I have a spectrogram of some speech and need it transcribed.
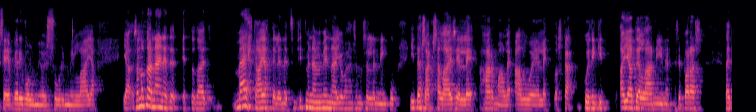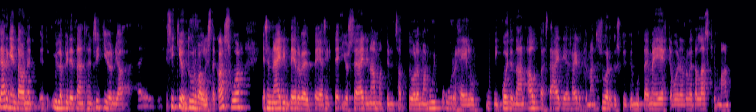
se verivolyymi olisi suurimmillaan. Ja, ja sanotaan näin, että, että, että, tota, että mä ehkä ajattelen, että sitten mennään, mennään jo vähän semmoiselle niin itä-saksalaiselle harmaalle alueelle, koska kuitenkin ajatellaan niin, että se paras – tai tärkeintä on, että, että ylläpidetään sen sikiön, ja, sikiön turvallista kasvua ja sen äidin terveyttä, ja sitten jos se äidin ammatti nyt sattuu olemaan huippuurheilu, niin koitetaan auttaa sitä äitiä säilyttämään se suorituskyky, mutta me ei ehkä voida ruveta laskemaan,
